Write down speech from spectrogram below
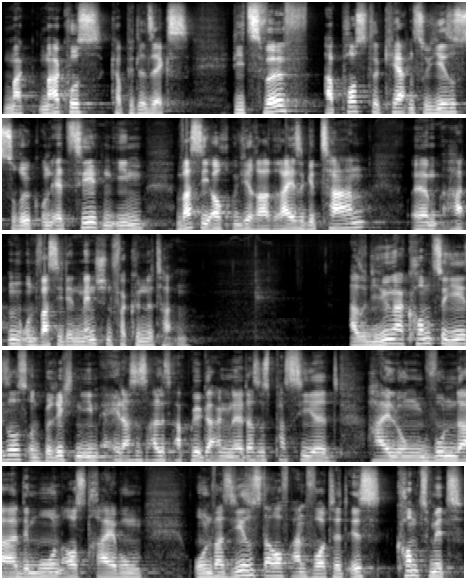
Markus Kapitel 6. Die zwölf Apostel kehrten zu Jesus zurück und erzählten ihm, was sie auch auf ihrer Reise getan ähm, hatten und was sie den Menschen verkündet hatten. Also die Jünger kommen zu Jesus und berichten ihm, hey, das ist alles abgegangen, ne? das ist passiert, Heilung, Wunder, Dämonenaustreibung. Und was Jesus darauf antwortet ist, kommt mit.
